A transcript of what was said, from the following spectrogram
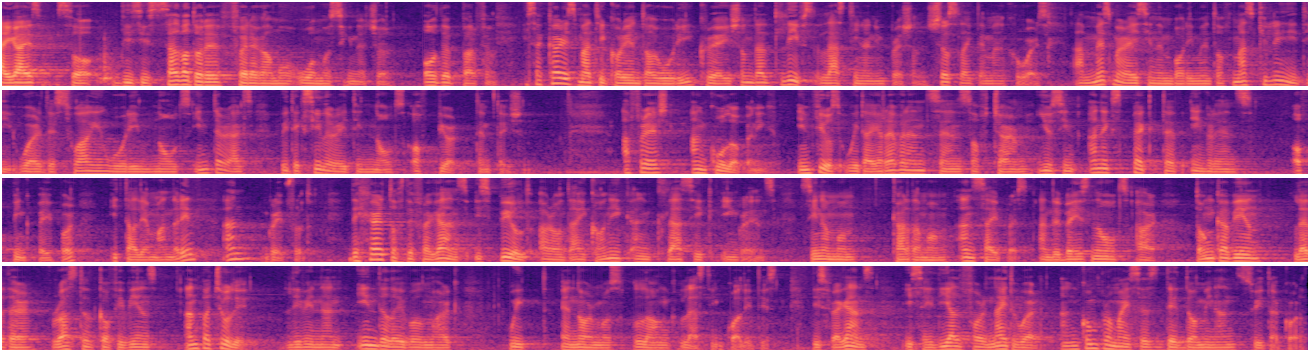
Hi guys, so this is Salvatore Ferragamo Uomo Signature, Eau Parfum. It's a charismatic oriental woody creation that leaves lasting an impression, just like the man who wears it. A mesmerizing embodiment of masculinity where the swagging woody notes interact with exhilarating notes of pure temptation. A fresh and cool opening, infused with a irreverent sense of charm using unexpected ingredients of pink pepper, Italian mandarin, and grapefruit. The heart of the fragrance is built around iconic and classic ingredients cinnamon, cardamom, and cypress, and the base notes are tonka bean, leather, roasted coffee beans, and patchouli, leaving an indelible mark with enormous long-lasting qualities. This fragrance is ideal for nightwear and compromises the dominant sweet accord.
